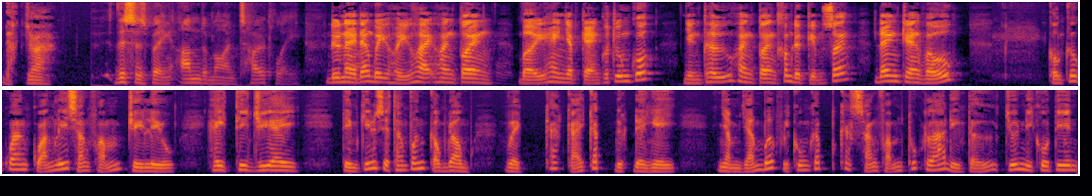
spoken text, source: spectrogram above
đặt ra. Điều này đang bị hủy hoại hoàn toàn bởi hàng nhập cảng của Trung Quốc, những thứ hoàn toàn không được kiểm soát, đang tràn vào Úc. Còn cơ quan quản lý sản phẩm trị liệu hay TGA tìm kiếm sự tham vấn cộng đồng về các cải cách được đề nghị nhằm giảm bớt việc cung cấp các sản phẩm thuốc lá điện tử chứa nicotine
